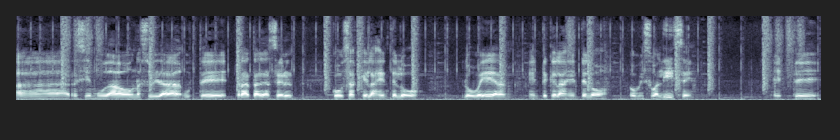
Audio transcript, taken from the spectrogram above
a, recién mudado a una ciudad, usted trata de hacer cosas que la gente lo, vea, gente que la gente lo, visualice, este,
